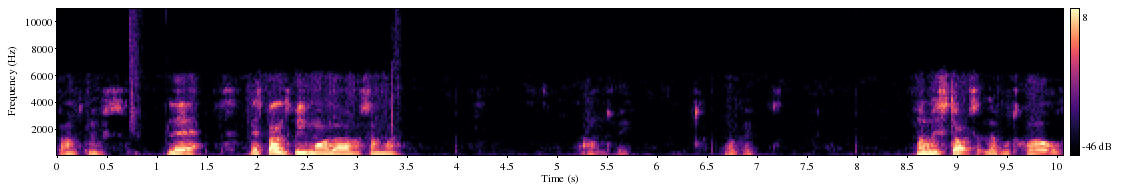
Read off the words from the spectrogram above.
Bound to. There. There's bound to be more lava somewhere. Bound to be. Okay. Normally starts at level 12.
